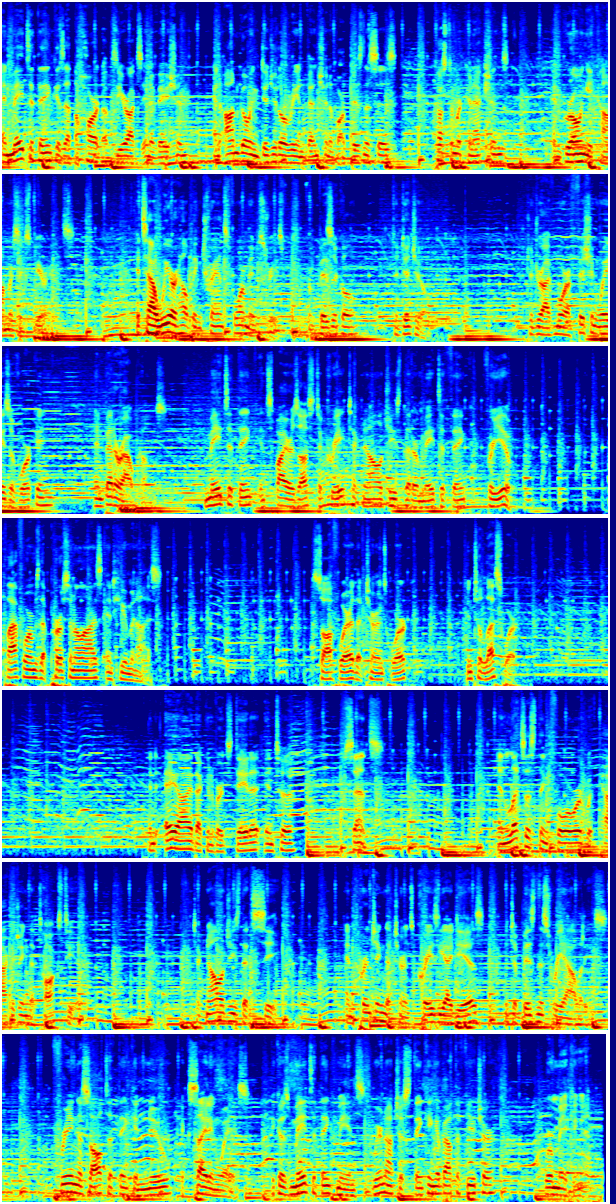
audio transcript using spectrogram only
And Made to Think is at the heart of Xerox innovation and ongoing digital reinvention of our businesses, customer connections, and growing e-commerce experience. It's how we are helping transform industries from physical to digital to drive more efficient ways of working and better outcomes. Made to Think inspires us to create technologies that are made to think for you. Platforms that personalize and humanize. Software that turns work into less work. And AI that converts data into sense. And lets us think forward with packaging that talks to you. Technologies that see. And printing that turns crazy ideas into business realities freeing us all to think in new, exciting ways. Because Made to Think means we're not just thinking about the future, we're making it.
